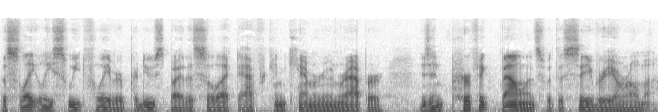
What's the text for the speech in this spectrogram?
The slightly sweet flavor produced by the select African Cameroon wrapper is in perfect balance with the savory aroma.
